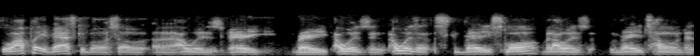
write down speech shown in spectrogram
well, I played basketball, so uh, I was very very I wasn't I wasn't very small, but I was very toned as,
